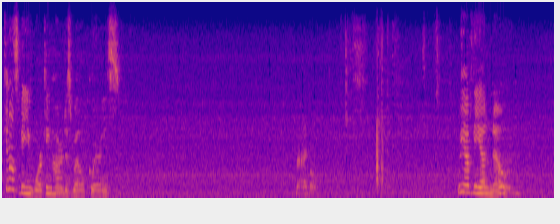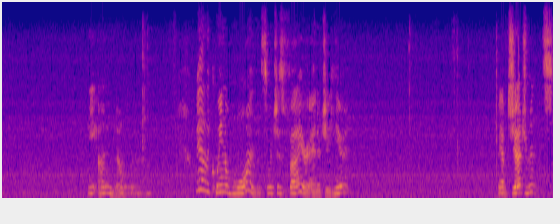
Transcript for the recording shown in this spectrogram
It can also be you working hard as well, Aquarius. Bible. We have the unknown. The unknown. We have the Queen of Wands, which is fire energy here. We have Judgment.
